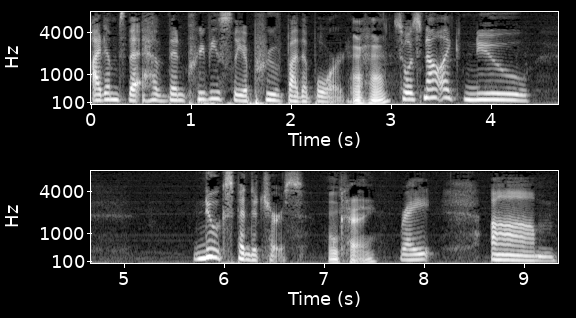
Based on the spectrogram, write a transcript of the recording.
items that have been previously approved by the board. Mhm. So it's not like new new expenditures Okay. right? Um,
